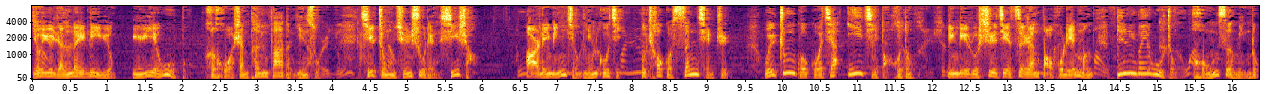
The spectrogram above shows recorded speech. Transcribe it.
由于人类利用渔业误捕和火山喷发等因素，其种群数量稀少。二零零九年估计不超过三千只，为中国国家一级保护动物，并列入世界自然保护联盟濒危物种红色名录。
